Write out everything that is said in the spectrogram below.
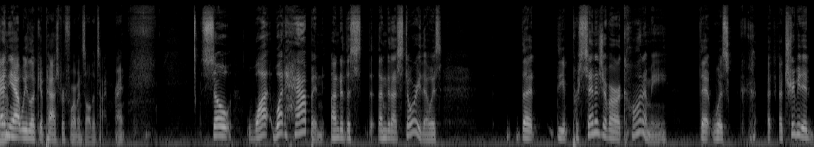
And yet we look at past performance all the time, right? So what what happened under this under that story though is that the percentage of our economy that was attributed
